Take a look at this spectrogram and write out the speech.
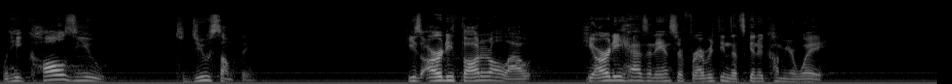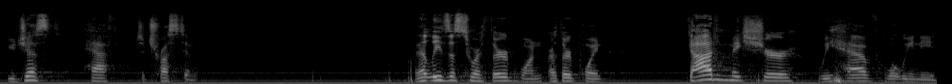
When He calls you to do something, He's already thought it all out. He already has an answer for everything that's going to come your way. You just have to trust Him. And that leads us to our third one, our third point. God makes sure we have what we need.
